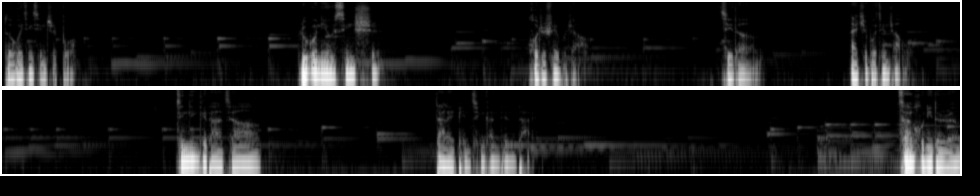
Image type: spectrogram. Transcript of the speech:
都会进行直播。如果你有心事或者睡不着，记得来直播间找我。今天给大家带来一篇情感电台。在乎你的人，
